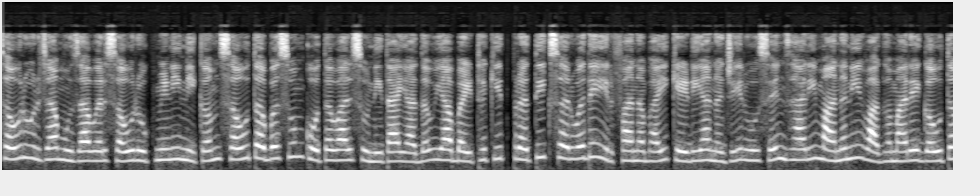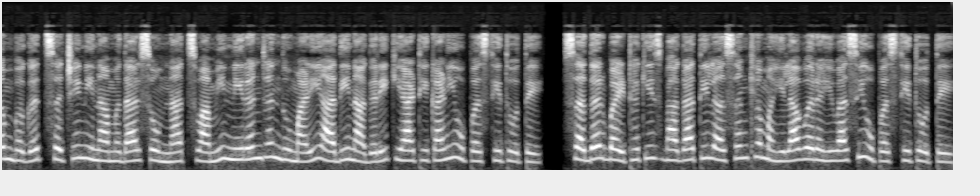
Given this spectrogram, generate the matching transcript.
सौर ऊर्जा मुजावर सौ रुक्मिणी निकम सौ तबसुम कोतवाल सुनीता यादव या बैठकीत प्रतीक सर्वदे इरफानभाई केडिया नजीर हुसेन झारी माननीय वाघमारे गौतम भगत सचिन इनामदार सोमनाथ स्वामी निरंजन धुमाळी आदी नागरिक या ठिकाणी उपस्थित होते. सदर बैठकीस भागातील असंख्य महिला व रहिवासी उपस्थित होते.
